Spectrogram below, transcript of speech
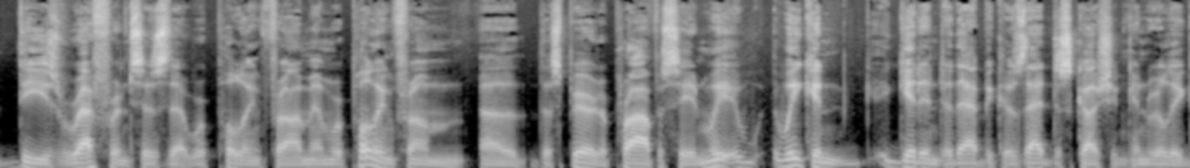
these references that we're pulling from, and we're pulling from uh, the spirit of prophecy, and we we can get into that because that discussion can really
